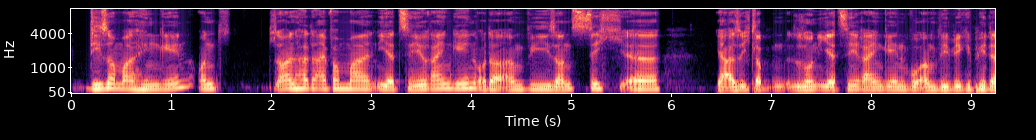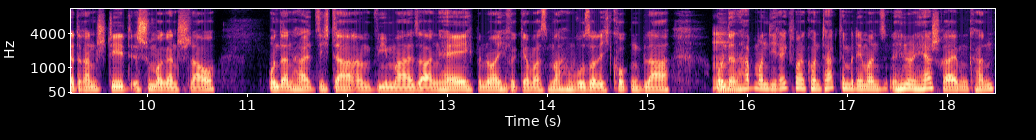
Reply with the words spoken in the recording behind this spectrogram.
die sollen mal hingehen und sollen halt einfach mal in IRC reingehen oder irgendwie sonst sich, äh, ja, also ich glaube, so ein IRC reingehen, wo irgendwie Wikipedia dran steht, ist schon mal ganz schlau. Und dann halt sich da irgendwie mal sagen, hey, ich bin neu, ich würde gerne was machen, wo soll ich gucken, bla. Und Mhm. dann hat man direkt mal Kontakte, mit denen man hin und her schreiben kann.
